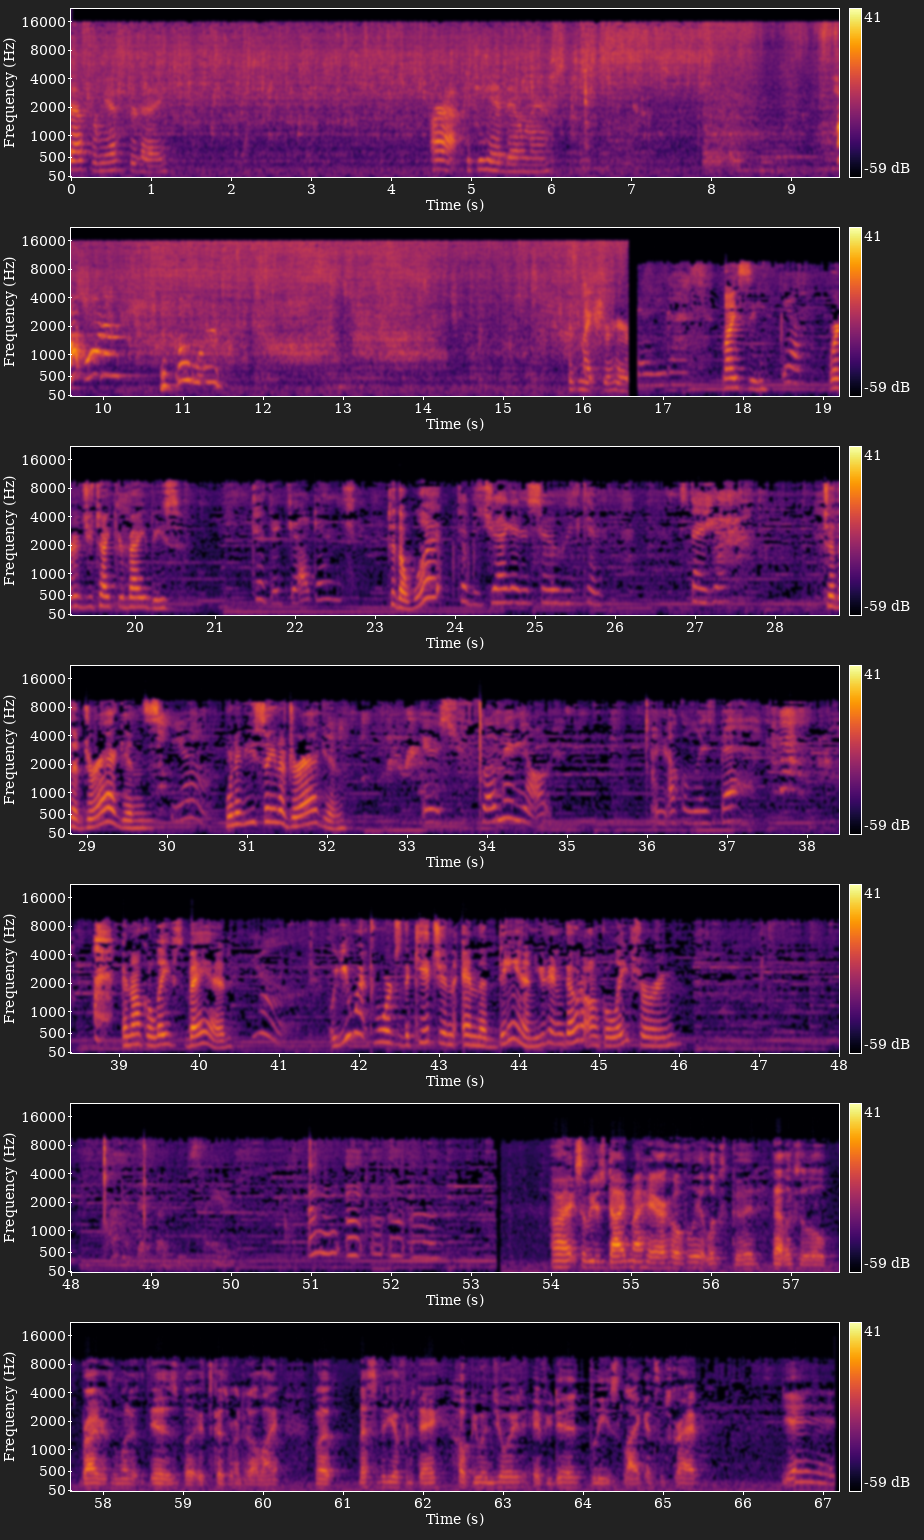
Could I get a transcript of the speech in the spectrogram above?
Stuff from yesterday. Alright, put your head down there. Hot water! It's cold water. Let's make sure hair. And guys, Lacey, yeah, where did you take your babies? to the dragons. To the what? To the dragons so we can stay here. To the dragons. Yeah, When have you seen a dragon? it's from in yard. And Uncle is bed. In Uncle Leaf's bed. Yeah. Well, you went towards the kitchen and the den. You didn't go to Uncle Leaf's room. Alright, so we just dyed my hair. Hopefully it looks good. That looks a little brighter than what it is, but it's because we're under the light. But that's the video for today. Hope you enjoyed. If you did, please like and subscribe. Yay!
